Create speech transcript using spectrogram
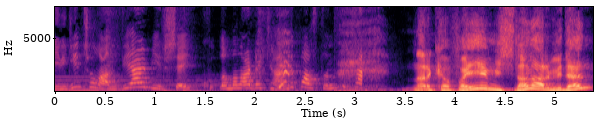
İlginç olan diğer bir şey kutlamalarda kendi pastanızı Bunlar kafayı yemiş lan harbiden.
